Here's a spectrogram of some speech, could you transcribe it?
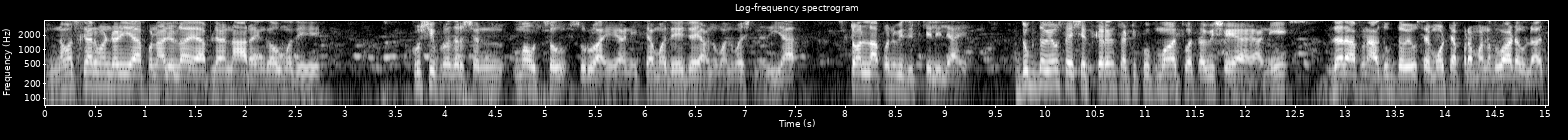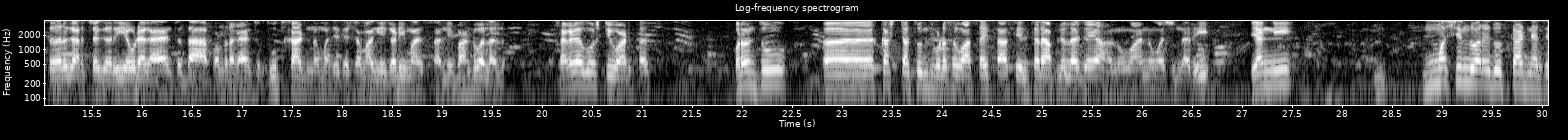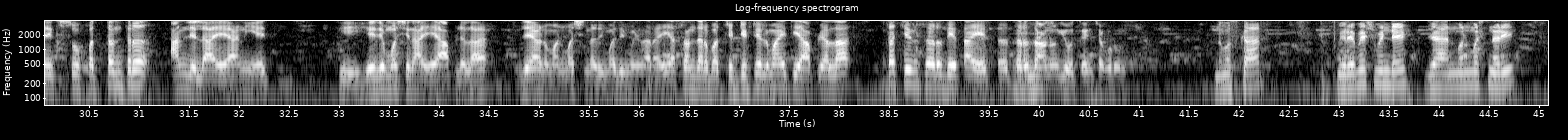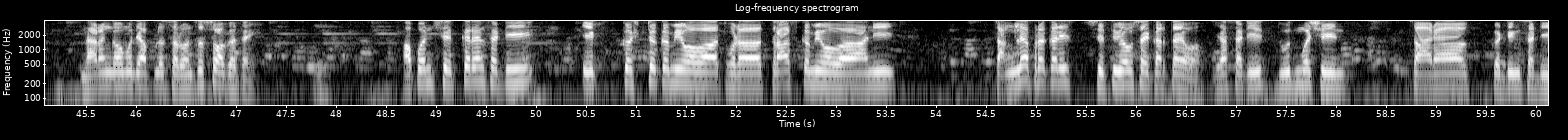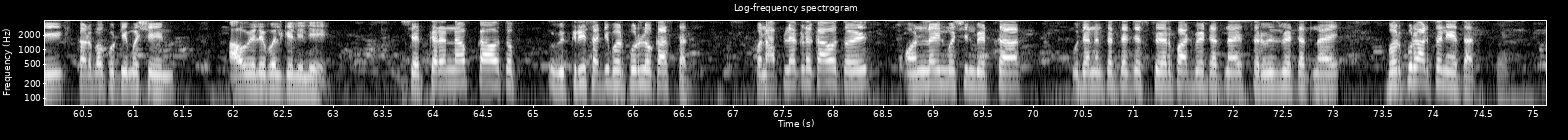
नमस्कार मंडळी आपण आलेलो आहे आपल्या नारायणगावमध्ये. कृषी प्रदर्शन महोत्सव सुरू आहे आणि त्यामध्ये जय हनुमान मशिनरी या स्टॉलला आपण व्हिजिट केलेली आहे. दुग्ध व्यवसाय शेतकऱ्यांसाठी खूप महत्त्वाचा विषय आहे आणि जर आपण हा दुग्ध व्यवसाय मोठ्या प्रमाणात वाढवला तर घरच्या घरी एवढ्या गायांचं दहा पंधरा गायांचं दूध काढणं म्हणजे त्याच्यामागे गडी माणसं आली भांडवल आलं सगळ्या गोष्टी वाढतात. परंतु कष्टातून थोडंसं वाचायचं असेल तर आपल्याला जय हनुमान मशिनरी यांनी मशीनद्वारे दूध काढण्याचं एक सोपं तंत्र आणलेलं आहे आणि हे हे हे जे मशीन आहे हे आपल्याला जय हनुमान मशिनरीमध्ये मिळणार आहे. या संदर्भातची डिटेल माहिती आपल्याला सचिन सर देत आहेत तर जाणून घेऊ त्यांच्याकडून. नमस्कार. मी रमेश मिंडे जय हनुमान मशिनरी. नारायणगावमध्ये आपलं सर्वांचं स्वागत आहे. आपण शेतकऱ्यांसाठी एक कष्ट कमी व्हावा थोडा त्रास कमी व्हावा आणि चांगल्या प्रकारे शेती व्यवसाय करता यावा. यासाठी दूध मशीन चारा कटिंगसाठी कडबाकुटी मशीन अवेलेबल केलेली आहे. शेतकऱ्यांना काय होतं विक्रीसाठी भरपूर लोक असतात. पण आपल्याकडं काय होतं आहे ऑनलाईन मशीन भेटतात उद्यानंतर त्याचे स्पेअर पार्ट भेटत नाही सर्व्हिस भेटत नाही भरपूर अडचणी येतात.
